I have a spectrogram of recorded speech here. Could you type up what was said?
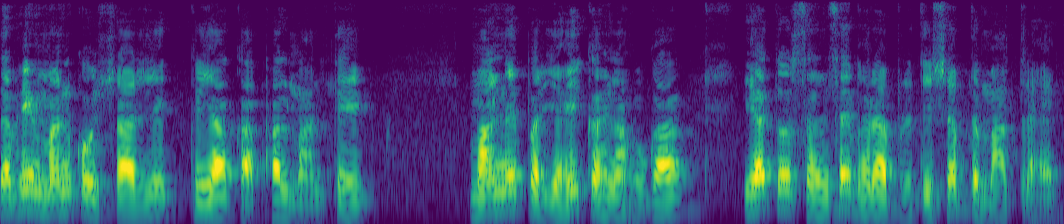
तभी मन को शारीरिक क्रिया का फल मानते, मानने पर यही कहना होगा, यह तो संशय भरा प्रतिशब्द मात्र है,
